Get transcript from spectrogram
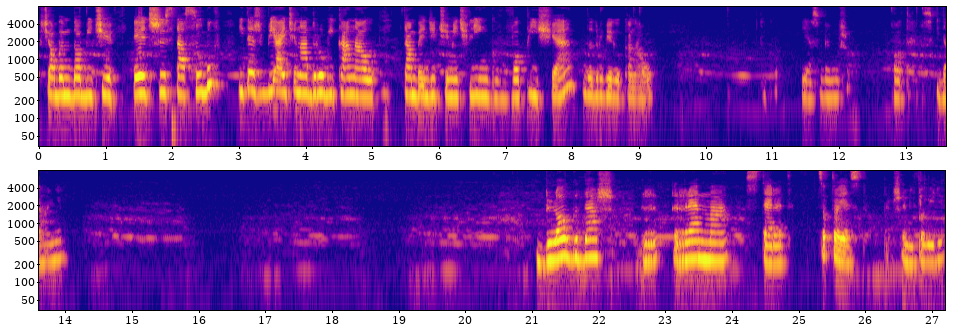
chciałbym dobić y, 300 subów. I też wbijajcie na drugi kanał. Tam będziecie mieć link w opisie do drugiego kanału. Tylko ja sobie muszę. O, teraz idealnie. Blogdash Remastered. Co to jest? Proszę mi powiedzieć.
